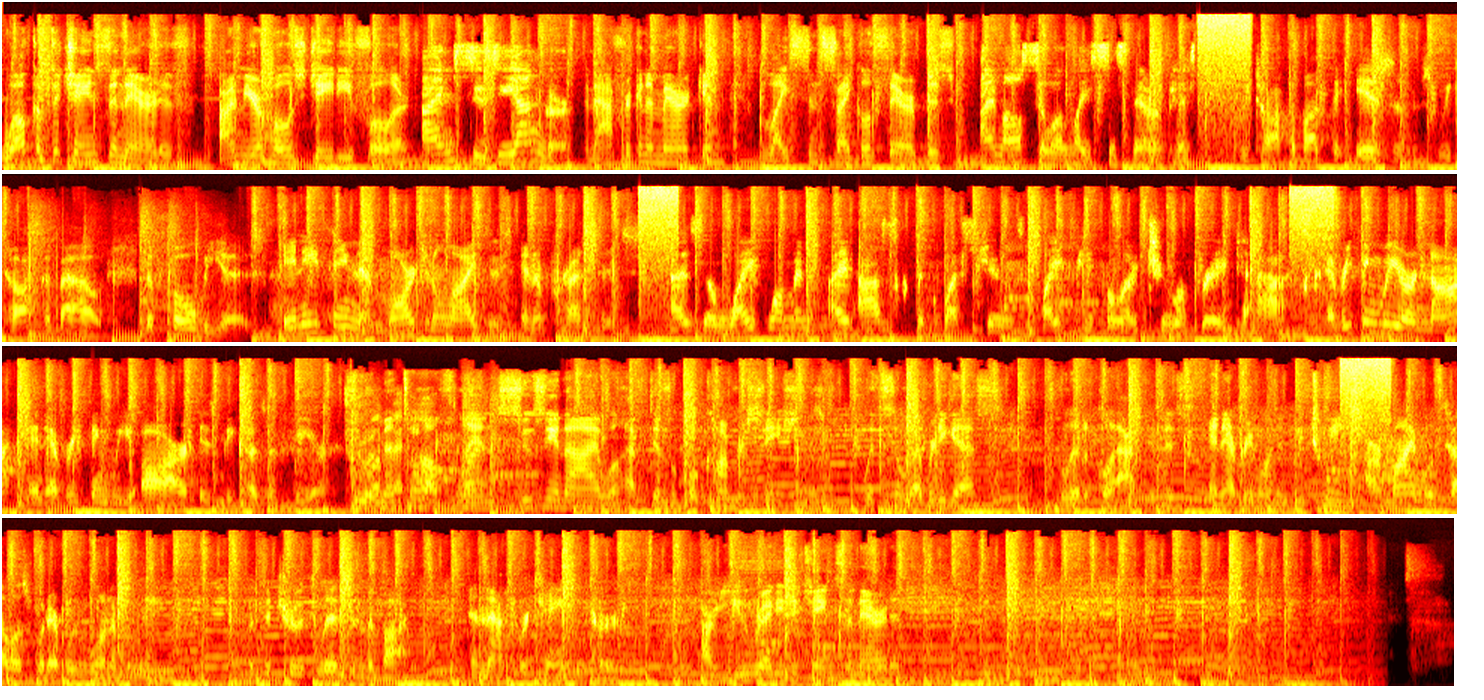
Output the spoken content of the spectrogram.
Welcome to Change the Narrative. I'm your host, JD Fuller. I'm Susie Younger, an African American licensed psychotherapist. I'm also a licensed therapist. We talk about the isms, we talk about the phobias, anything that marginalizes and oppresses. As a white woman, I ask the questions white people are too afraid to ask. Everything we are not and everything we are is because of fear. Through a mental health lens, Susie and I will have difficult conversations with celebrity guests, political activists, and everyone in between. Our mind will tell us whatever we want to believe, but the truth lives in the body, and that's where change occurs. Are you ready to change the narrative?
